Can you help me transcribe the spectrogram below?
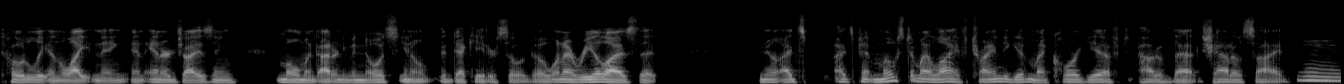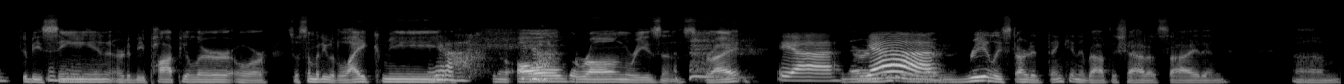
totally enlightening and energizing moment. I don't even know it's, you know, a decade or so ago when I realized that, you know, I'd I'd spent most of my life trying to give my core gift out of that shadow side mm. to be mm-hmm. seen mm-hmm. or to be popular or so somebody would like me. Yeah. Or, you know, all yeah. the wrong reasons, right? Yeah. yeah. I really started thinking about the shadow side and um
